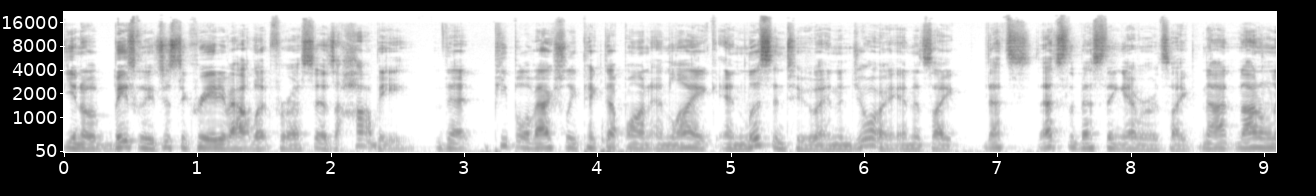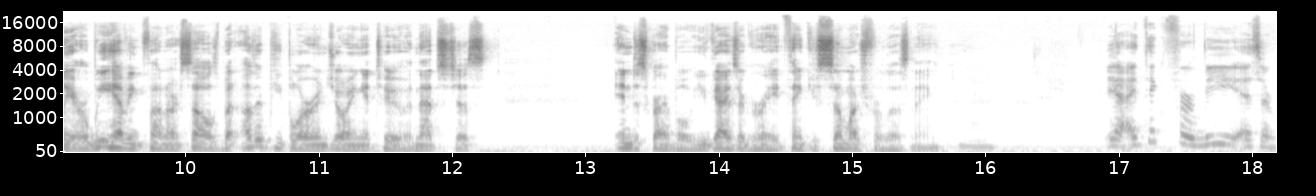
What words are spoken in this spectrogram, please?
you know basically it's just a creative outlet for us as a hobby that people have actually picked up on and like and listen to and enjoy. And it's like that's that's the best thing ever. It's like not not only are we having fun ourselves but other people are enjoying it too. And that's just indescribable. You guys are great. Thank you so much for listening Yeah, I think for me as a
